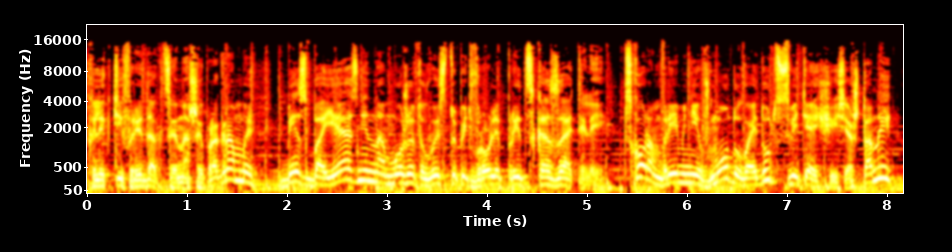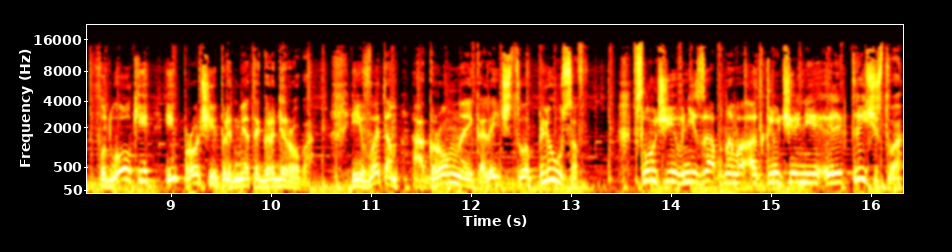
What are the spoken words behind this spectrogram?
Коллектив редакции нашей программы безбоязненно может выступить в роли предсказателей. В скором времени в моду войдут светящиеся штаны, футболки и прочие предметы гардероба. И в этом огромное количество плюсов. В случае внезапного отключения электричества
